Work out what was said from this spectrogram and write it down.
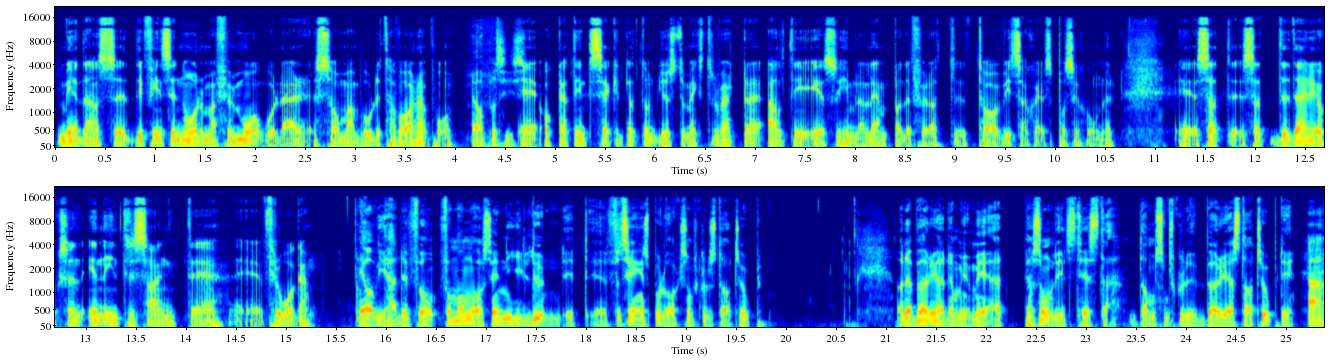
Medan eh, det finns enorma förmågor där som man borde ta vara på. Ja, precis. Eh, och att det inte är säkert att de, just de extroverta alltid är så himla lämpade för att eh, ta vissa chefspositioner. Eh, så, att, så att det där är också en, en intressant eh, eh, fråga. Ja, vi hade för, för många år sedan i Lund ett försäkringsbolag som skulle starta upp. Och där började de ju med att personlighetstesta de som skulle börja starta upp det. Ah.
